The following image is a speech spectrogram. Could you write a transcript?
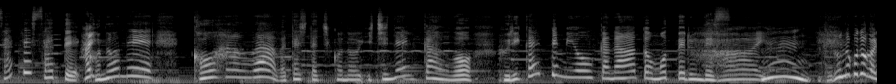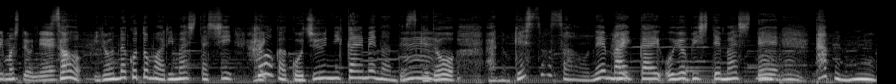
さてさて、はいこのね後半は私たちこの1年間を振り返ってみようかなと思ってるんです。はい。うん、いろんなことがありましたよね。そういろんなこともありましたし、はい今日が52回目なんですけど、あのゲストさんをね毎回お呼びしてまして、うんうん多分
